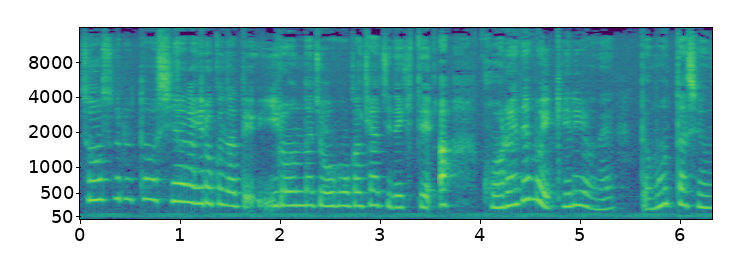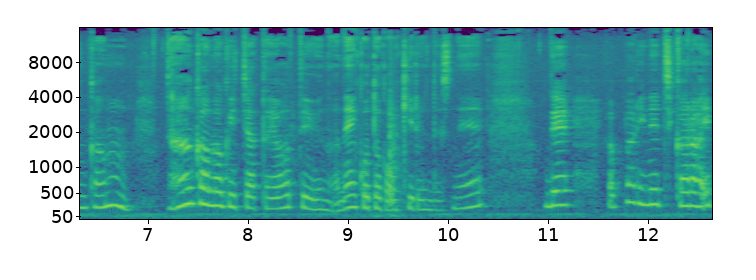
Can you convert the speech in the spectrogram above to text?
そうすると視野が広くなっていろんな情報がキャッチできてあこれでもいけるよね。って思った瞬間なんかうまくいっちゃったよっていうようなねことが起きるんですね。でやっぱりね力いっ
